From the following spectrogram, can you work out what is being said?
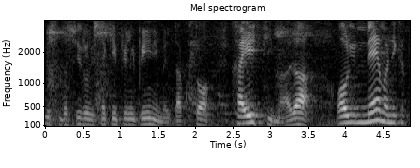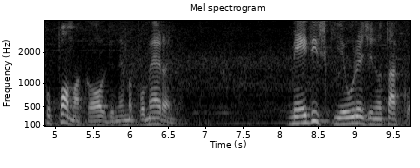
mislim da su igrali s nekim Filipinima ili tako to, Haitima, da, ali nema nikakvog pomaka ovde, nema pomeranja. Medijski je uređeno tako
